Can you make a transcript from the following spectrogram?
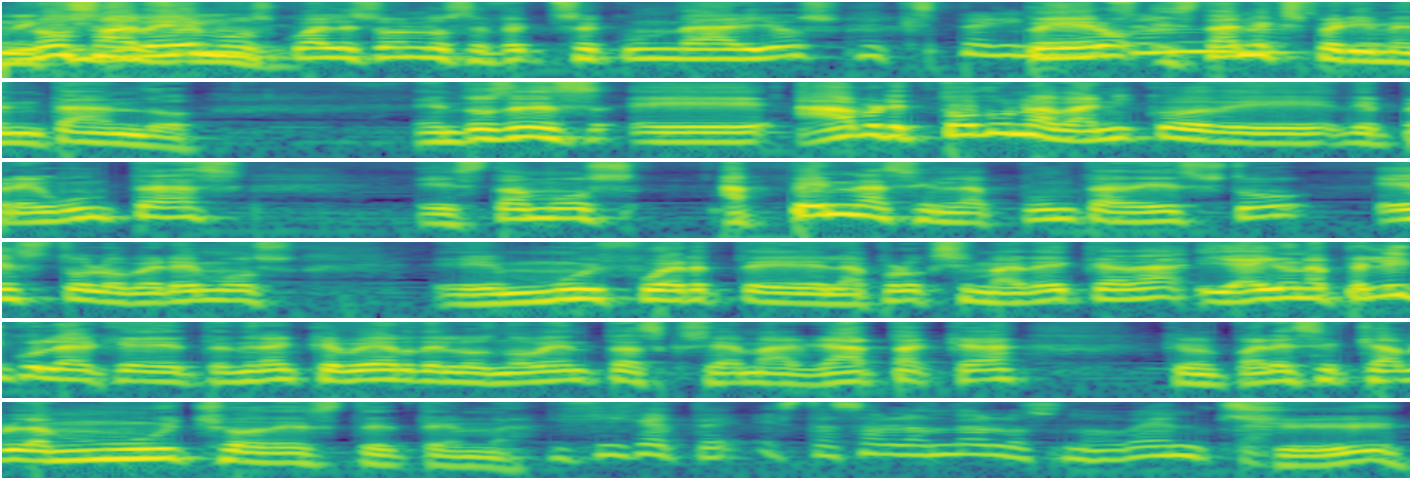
no sabemos cuáles son los efectos secundarios, pero están experimentando. Entonces, eh, abre todo un abanico de, preguntas. Estamos apenas en la punta de esto. Esto lo veremos eh, muy fuerte la próxima década. Y hay una película que tendrían que ver de los noventas que se llama Gataca, que me parece que habla mucho de este tema. Y fíjate, estás hablando de los 90. Sí.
